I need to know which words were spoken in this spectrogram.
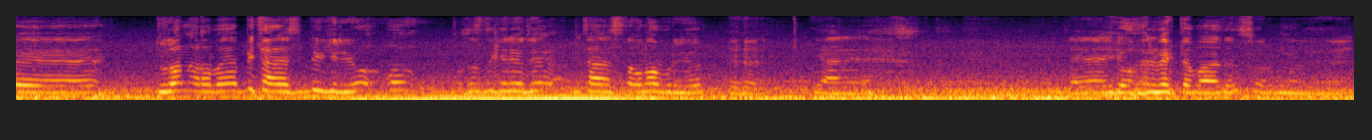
eee, duran arabaya bir tanesi bir giriyor. O hızlı geliyor diye bir tanesi de ona vuruyor. Yani yaya yol vermek de bazen sorun oluyor. evet.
